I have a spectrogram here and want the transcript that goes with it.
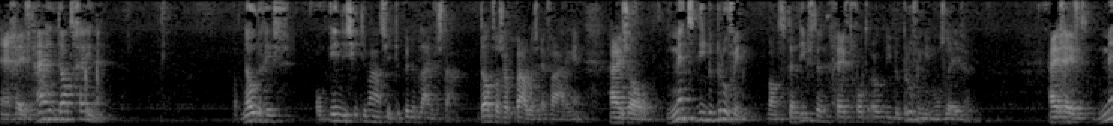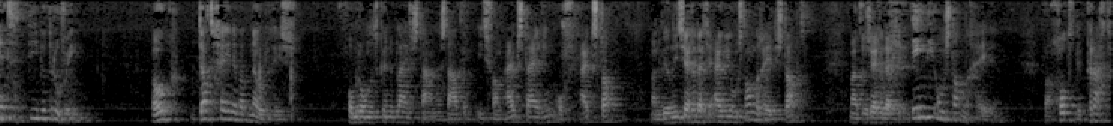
En geeft hij datgene wat nodig is om in die situatie te kunnen blijven staan. Dat was ook Paulus' ervaring. Hè? Hij zal met die beproeving, want ten diepste geeft God ook die beproeving in ons leven. Hij geeft met die beproeving ook datgene wat nodig is om eronder te kunnen blijven staan. Dan staat er iets van uitstijging of uitstap. Maar dat wil niet zeggen dat je uit die omstandigheden stapt. Maar het wil zeggen dat je in die omstandigheden van God de kracht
